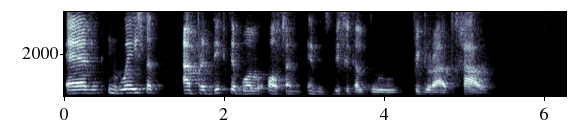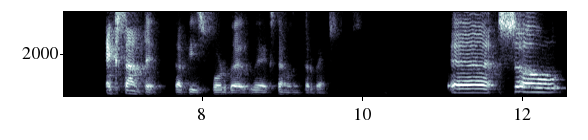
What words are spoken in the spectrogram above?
and in ways that are unpredictable often, and it's difficult to figure out how ex ante, that is for the, the external interventions. Uh, so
